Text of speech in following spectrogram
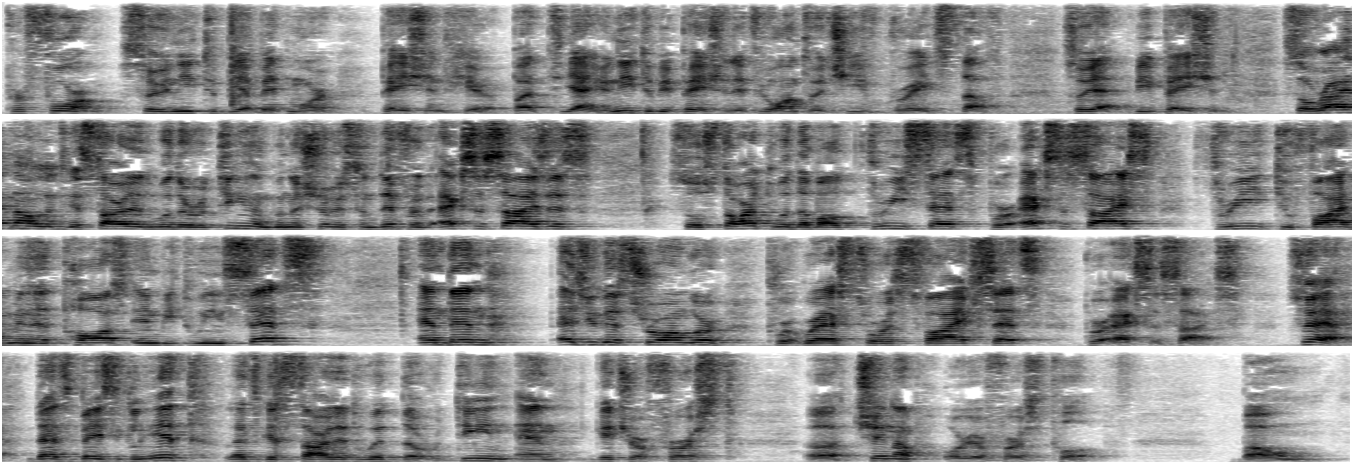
perform. So you need to be a bit more patient here. But yeah, you need to be patient if you want to achieve great stuff. So yeah, be patient. So right now, let's get started with the routine. I'm gonna show you some different exercises. So start with about three sets per exercise, three to five minute pause in between sets. And then as you get stronger, progress towards five sets per exercise. So yeah, that's basically it. Let's get started with the routine and get your first uh, chin up or your first pull up. Boom.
